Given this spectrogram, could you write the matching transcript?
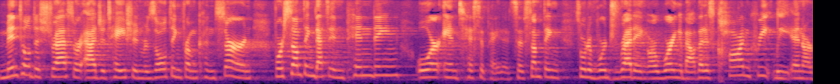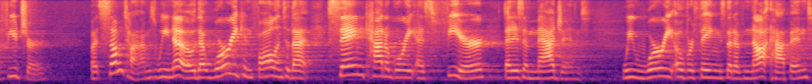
mental distress or agitation resulting from concern for something that's impending or anticipated. So, something sort of we're dreading or worrying about that is concretely in our future. But sometimes we know that worry can fall into that same category as fear that is imagined. We worry over things that have not happened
